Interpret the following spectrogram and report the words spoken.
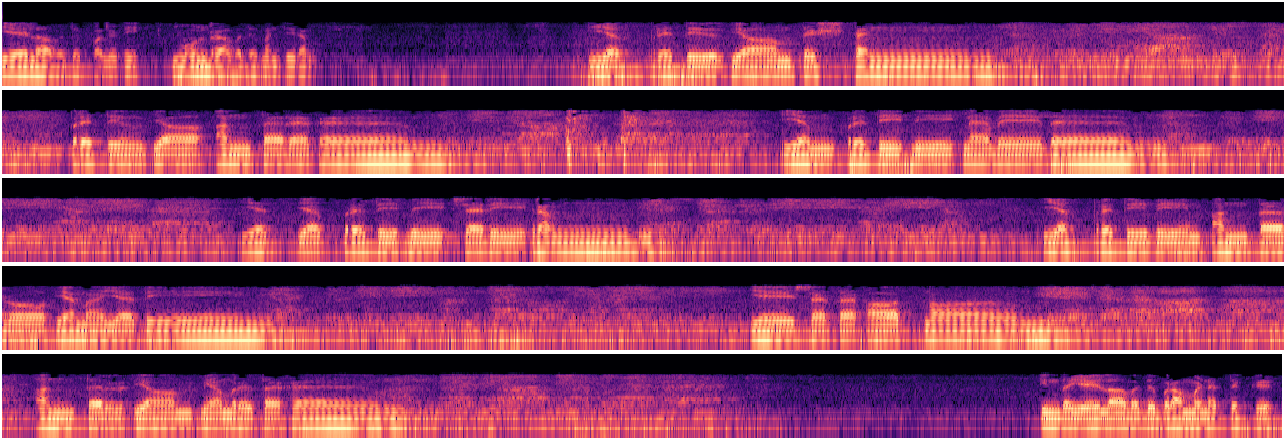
ஏழாவது பகுதி மூன்றாவது मन्दिरम् यः पृथिव्यां तिष्ठन् पृथिव्या अन्तरः यं पृथिवी न वेद यस्य पृथिवी शरीरम् यः पृथिवीम् अन्तरो यमयति एषत आत्मा अन्तर्याम्यमृतः இந்த ஏழாவது பிராமணத்துக்கு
